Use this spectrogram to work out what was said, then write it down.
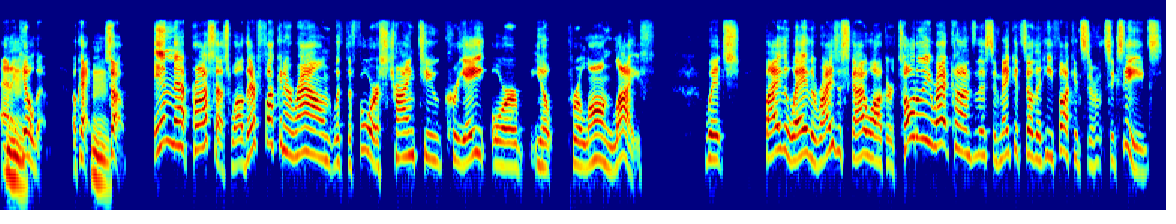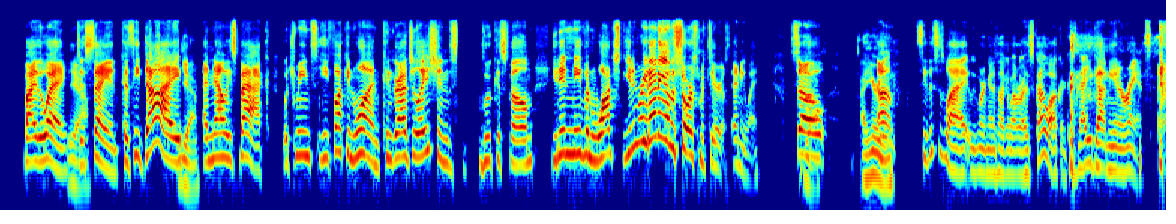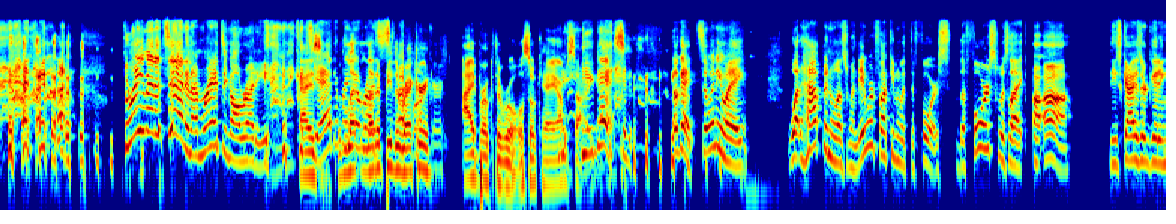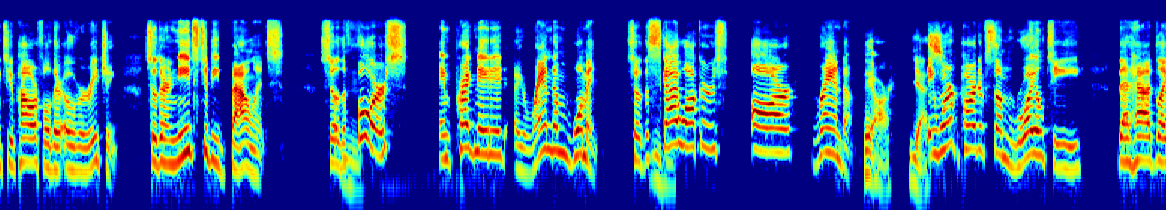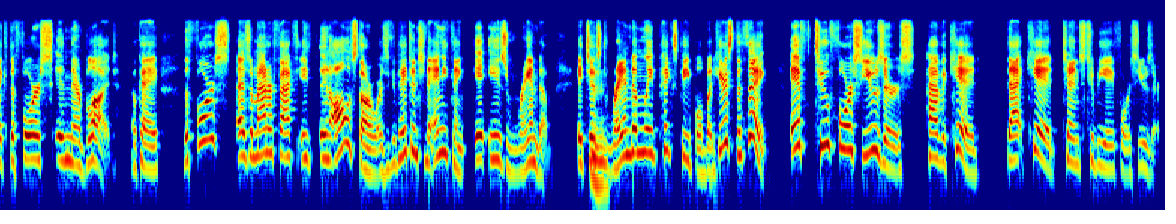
and it Mhm. killed him okay Mhm. so in that process while they're fucking around with the force trying to create or you know prolong life which by the way the rise of skywalker totally retcons this and make it so that he fucking su- succeeds by the way Yeah. just saying because he died Yeah. and now he's back which means he fucking won congratulations lucasfilm you didn't even watch you didn't read any of the source materials anyway so I hear you. um, see, this is why we weren't going to talk about Rise of Skywalker because now you got me in a rant. Three minutes in, and I'm ranting already. Guys, you had to bring let- up let it be the record. I broke the rules. Okay, I'm sorry. you guys. did. okay, so anyway, what happened was when they were fucking with the Force, the Force was like, uh uh these guys are getting too powerful. They're overreaching. So there needs to be balance. So the Mhm. Force impregnated a random woman. So the Mhm. Skywalkers are random. They are. Yes. They weren't part of some royalty that had like the Force in their blood. Okay. The Force, as a matter of fact, it, in all of Star Wars, if you pay attention to anything, it is random. It just randomly picks people. But here's the thing if two Force users have a kid, that kid tends to be a Force user.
